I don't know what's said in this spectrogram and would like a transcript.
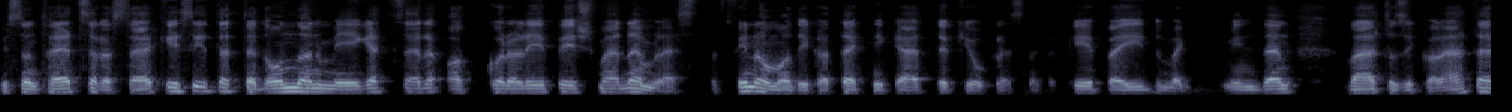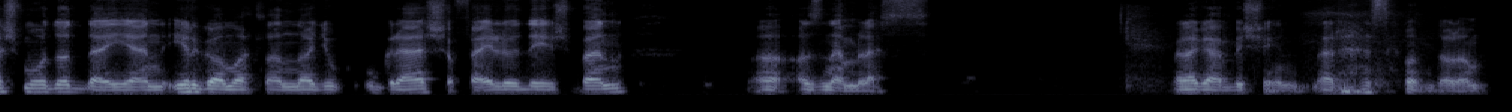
Viszont ha egyszer azt elkészítetted, onnan még egyszer, akkor a lépés már nem lesz. Tehát finomodik a technikát, tök jók lesznek a képeid, meg minden, változik a látásmódod, de ilyen irgalmatlan nagy ug- ugrás a fejlődésben az nem lesz. Legalábbis én erre ezt gondolom.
